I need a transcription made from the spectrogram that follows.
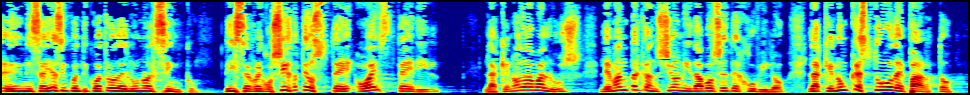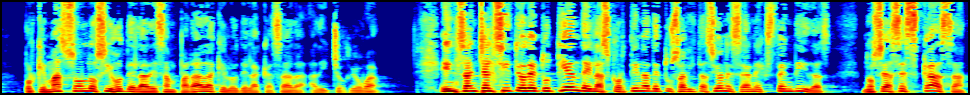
en Isaías 54 del 1 al 5. Dice, regocíjate, oh estéril, la que no daba luz, levanta canción y da voces de júbilo, la que nunca estuvo de parto, porque más son los hijos de la desamparada que los de la casada, ha dicho Jehová. Ensancha el sitio de tu tienda y las cortinas de tus habitaciones sean extendidas, no seas escasa,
